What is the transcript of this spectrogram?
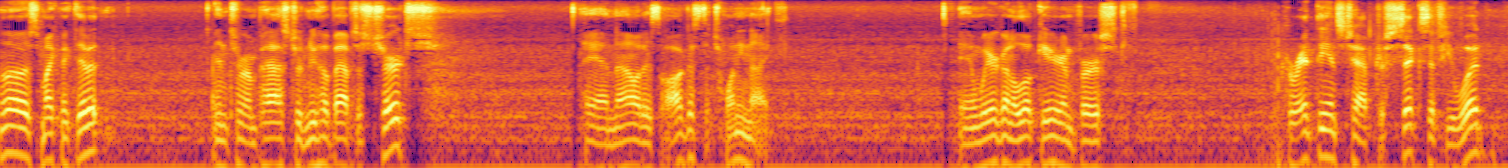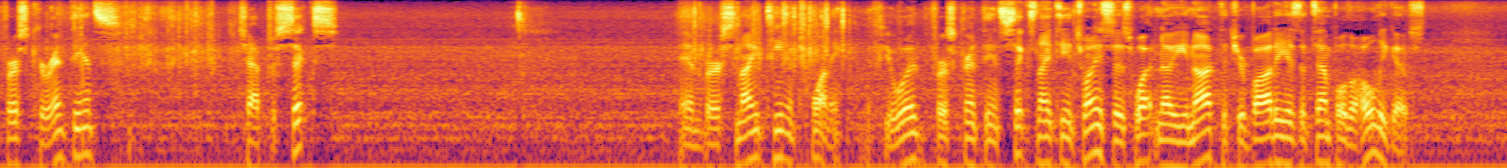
Hello, it's Mike McDivitt, interim pastor of New Hope Baptist Church. And now it is August the 29th. And we're going to look here in First Corinthians chapter 6, if you would. First Corinthians chapter 6. And verse 19 and 20, if you would. 1 Corinthians 6, 19 and 20 says, What know ye not that your body is the temple of the Holy Ghost?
